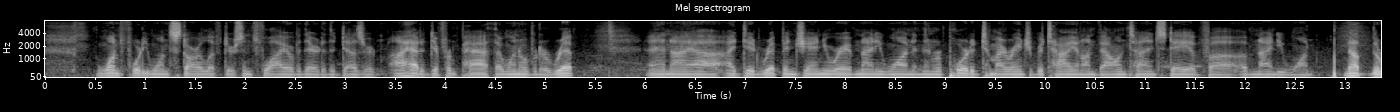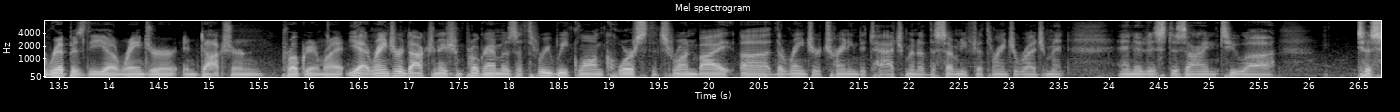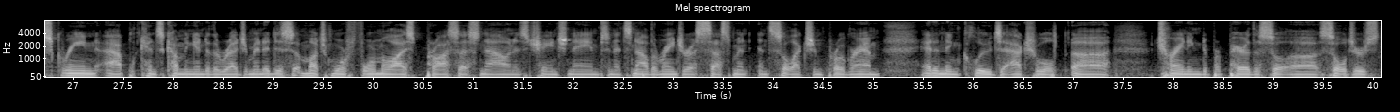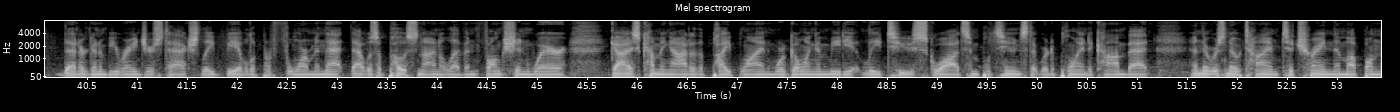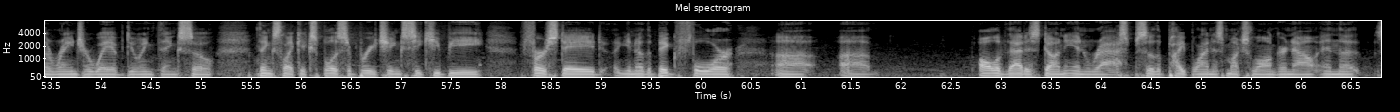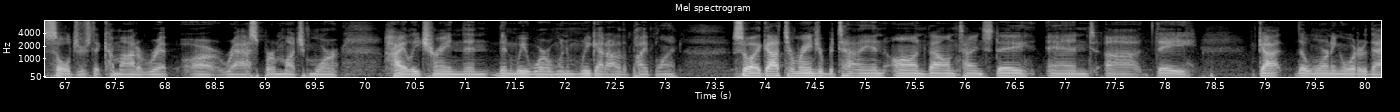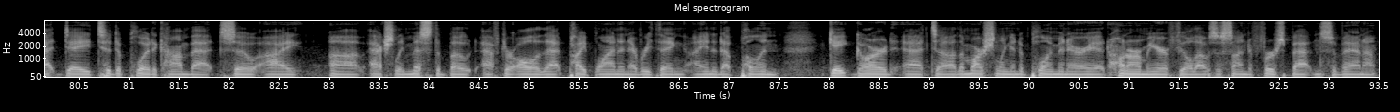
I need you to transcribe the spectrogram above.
141 Starlifters and fly over there to the desert. I had a different path. I went over to RIP and I uh, I did RIP in January of '91, and then reported to my Ranger Battalion on Valentine's Day of uh, of '91. Now, the RIP is the uh, Ranger Indoctrination Program, right? Yeah, Ranger Indoctrination Program is a three week long course that's run by uh, the Ranger Training Detachment of the 75th Ranger Regiment, and it is designed to uh, to screen applicants coming into the regiment. It is a much more formalized process now, and it's changed names, and it's now the Ranger Assessment and Selection Program, and it includes actual uh, training to prepare the so, uh, soldiers that are going to be rangers to actually be able to perform. And that that was a post 9/11 function where guys coming out of the pipeline were going immediately to squads and platoons that were deploying to combat and there was no time to train them up on the ranger way of doing things. So things like explosive breaching CQB first aid you know the big 4 uh, uh, all of that is done in RASP. So the pipeline is much longer now, and the soldiers that come out of RIP are RASP are much more highly trained than than we were when we got out of the pipeline. So I got to Ranger Battalion on Valentine's Day, and uh, they got the warning order that day to deploy to combat. So I uh, actually missed the boat after all of that pipeline and everything. I ended up pulling gate guard at uh, the marshaling and deployment area at Hunt Army Airfield. I was assigned to First Bat in Savannah,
